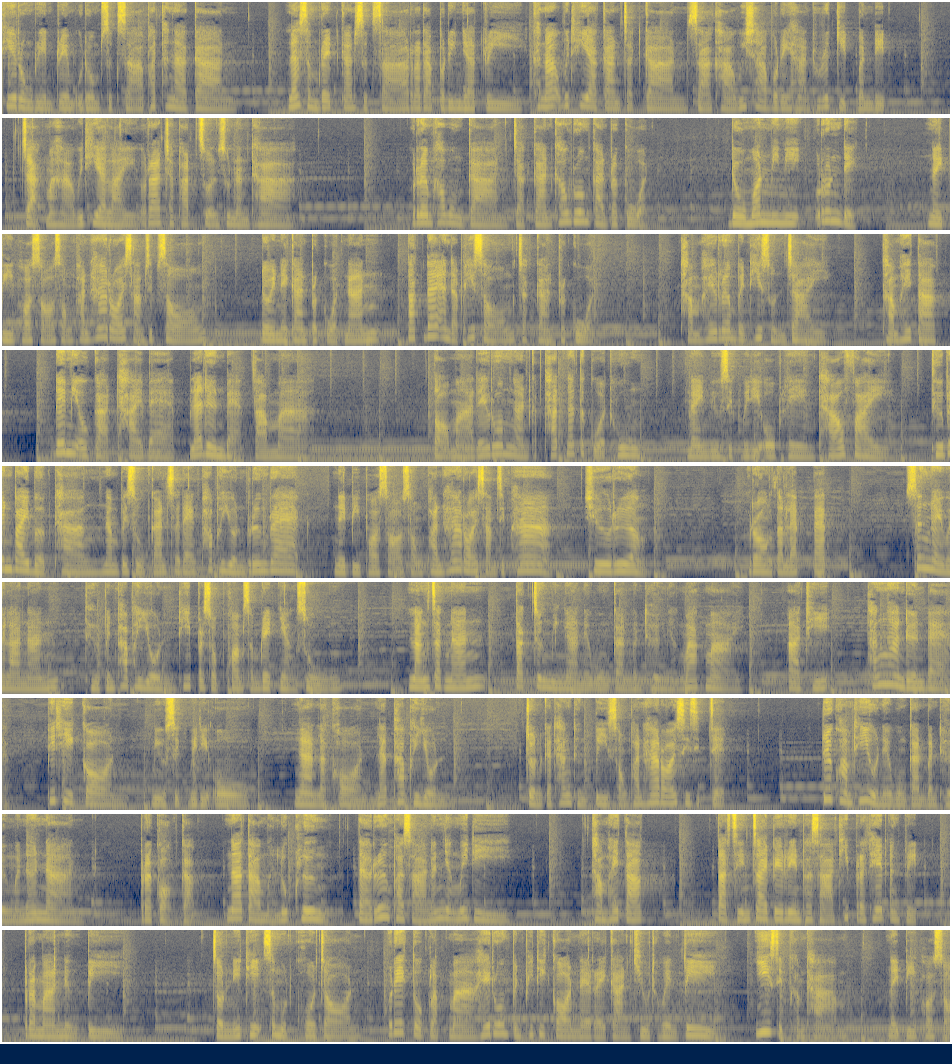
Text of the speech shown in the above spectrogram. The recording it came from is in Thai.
ที่โรงเรียนเตรียมอุดมศึกษาพัฒนาการ และสำเร็จการศึกษาระดับปริญญาตรี คณะวิทยาการจัดการ สาขาวิชาบริหารธุรกิจบัณฑิต จากมหาวิทยาลัยราชภัฏสวนสุนันทา เริ่มเข้าวงการจากการเข้าร่วมการประกวดโดมอนมินิรุ่นเด็ก ในปีพศ 2532 โดยในการประกวดนั้น ตักได้อันดับที่ 2 จากการประกวด ทำให้เริ่มเป็นที่สนใจทำให้ตักได้มีโอกาสถ่ายแบบและเดินแบบตามมา ต่อมาได้ร่วมงานกับทัศน์นัตตะกัวทุ่ง ในมิวสิกวิดีโอเพลงเท้าไฟ ถือเป็นใบเบิกทางนำไปสู่การแสดงภาพยนตร์เรื่องแรก ในปีพศ 2535 ชื่อเรื่อง รองตะแลบแป๊บ ซึ่งในเวลานั้นถือเป็นภาพยนตร์ที่ประสบความสำเร็จอย่างสูง หลังจากนั้นตักจึงมีงานในวงการบันเทิงอย่างมากมาย อาทิ ทั้งงานเดินแบบ พิธีกร มิวสิกวิดีโอ งานละครและภาพยนตร์ จนกระทั่งถึงปี 2547 ด้วยความที่อยู่ในวงการบันเทิงมาเนิ่นนาน ประกอบกับหน้าตาเหมือนลูกครึ่ง แต่เรื่องภาษานั้นยังไม่ดีทำให้ตัก ตัดสินใจไปเรียนภาษาที่ประเทศอังกฤษประมาณหนึ่งปี จนนิธิสมุดโคจร เรียกตัวกลับมาให้ร่วมเป็นพิธีกรในรายการ Q20 20 คำถาม ในปีพศ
